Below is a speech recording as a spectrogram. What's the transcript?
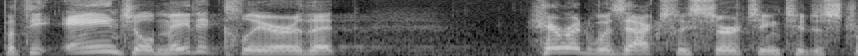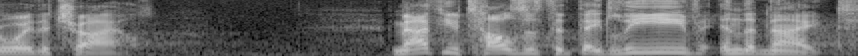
But the angel made it clear that Herod was actually searching to destroy the child. Matthew tells us that they leave in the night,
